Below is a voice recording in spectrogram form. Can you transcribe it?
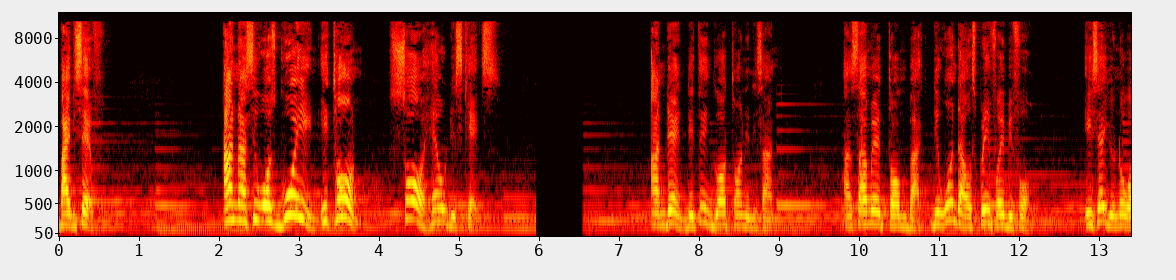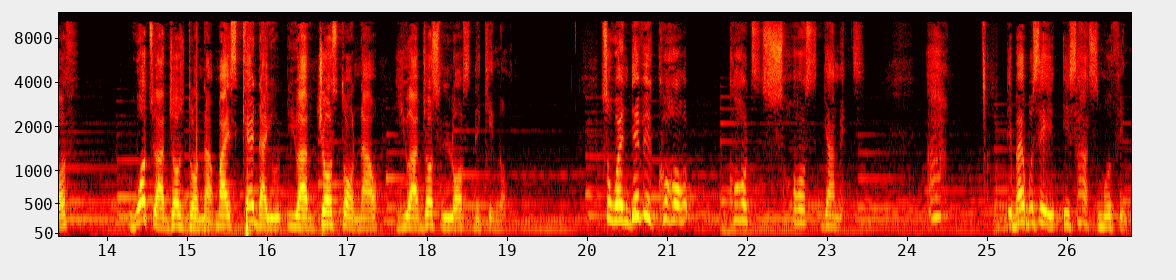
by himself. And as he was going, he turned. Saul held his skirts. And then the thing God turned in his hand. And Samuel turned back. The one that was praying for him before. He said, You know what? What you have just done now, my skirt that you, you have just done now, you have just lost the kingdom. So when David called, called Saul's garment, ah, the Bible says heart smote him.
